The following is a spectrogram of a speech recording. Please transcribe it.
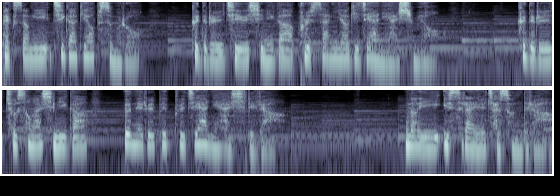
백성이 지각이 없으므로 그들을 지으시니가 불쌍히 여기지 아니하시며 그들을 조성하시니가 은혜를 베풀지 아니하시리라. 너희 이스라엘 자손들아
